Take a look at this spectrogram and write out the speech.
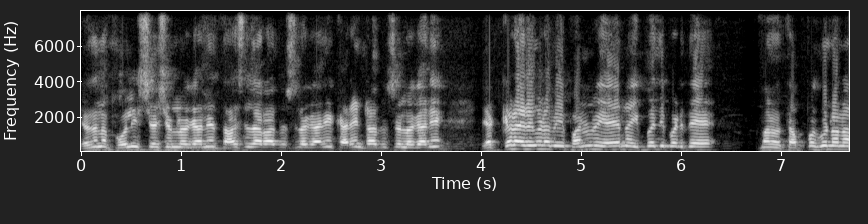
ఏదైనా పోలీస్ స్టేషన్లో కానీ తహసీల్దార్ ఆఫీసులో కానీ కరెంట్ ఆఫీసులో కానీ ఎక్కడైనా కూడా మీ పనులు ఏదైనా ఇబ్బంది పడితే మనం తప్పకుండా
